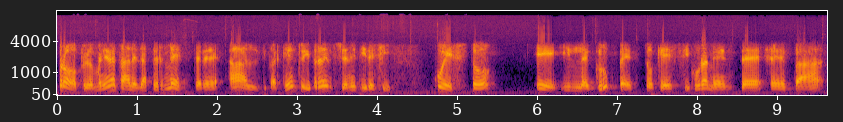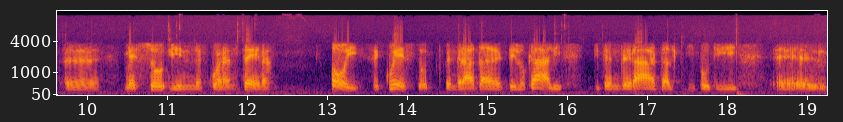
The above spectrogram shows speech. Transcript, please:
proprio in maniera tale da permettere al Dipartimento di Prevenzione di dire sì, questo e il gruppetto che sicuramente eh, va eh, messo in quarantena. Poi se questo dipenderà dai locali, dipenderà dal tipo di, eh,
